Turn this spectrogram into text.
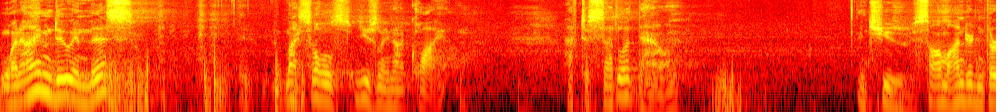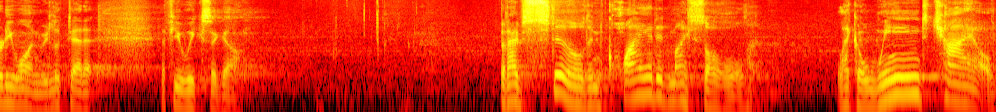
When I'm doing this, my soul's usually not quiet. I have to settle it down and choose. Psalm 131, we looked at it a few weeks ago. But I've stilled and quieted my soul like a weaned child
